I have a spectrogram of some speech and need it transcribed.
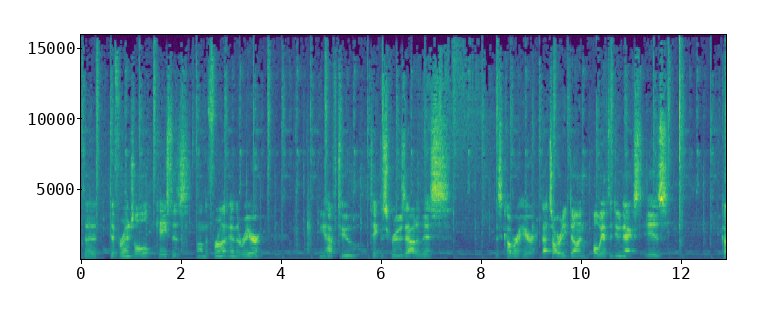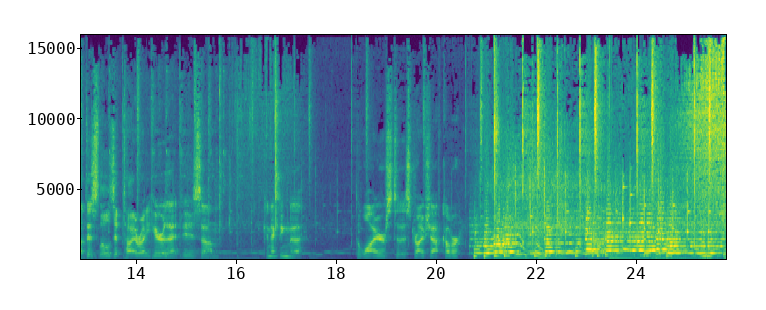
the differential cases on the front and the rear. You have to take the screws out of this this cover here. That's already done. All we have to do next is cut this little zip tie right here that is um, connecting the the wires to this drive shaft cover.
